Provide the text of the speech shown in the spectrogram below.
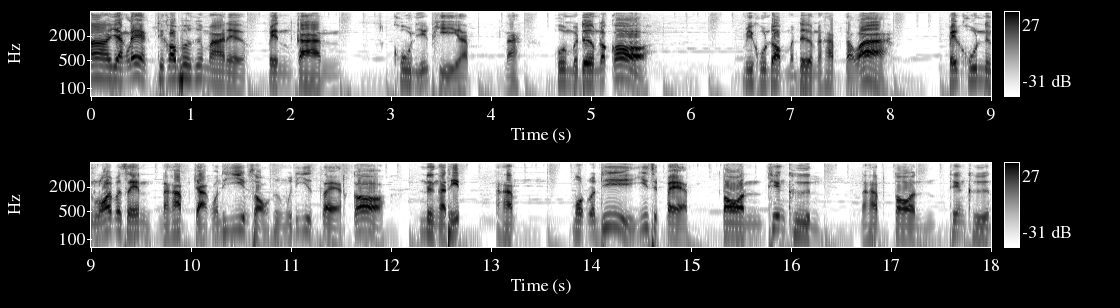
อ่าอย่างแรกที่เขาเพิ่มขึ้นมาเนี่ย เป็นการคูณ EXP ครับนะคูณเหมือนเดิมแล้วก็มีคูณดรอปเหมือนเดิมนะครับ แต่ว่าเป็นคูณ 100%นะครับ จากวันที่ 22 ถึงวันที่ 28 ก็ 1 อาทิตย์นะครับ หมดวันที่ 28 ตอนเที่ยงคืน นะครับ ตอนเที่ยงคืน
